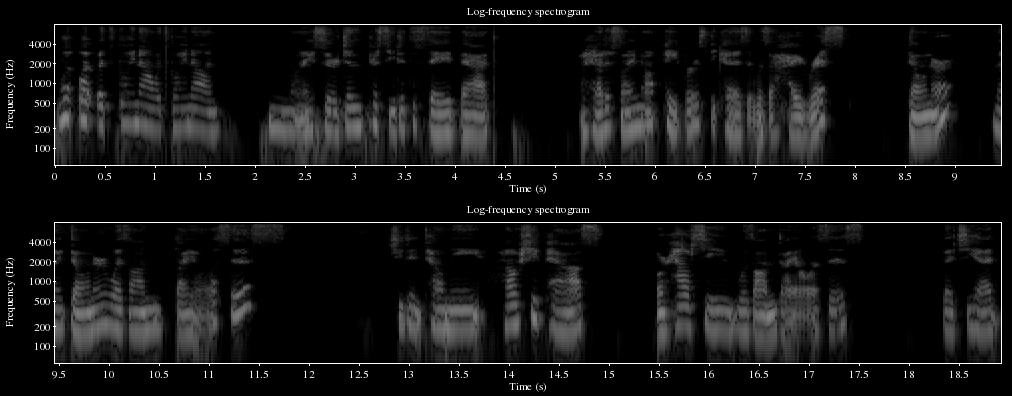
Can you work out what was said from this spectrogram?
What, what, what's going on? What's going on? My surgeon proceeded to say that I had to sign off papers because it was a high risk donor. My donor was on dialysis. She didn't tell me how she passed or how she was on dialysis, but she had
